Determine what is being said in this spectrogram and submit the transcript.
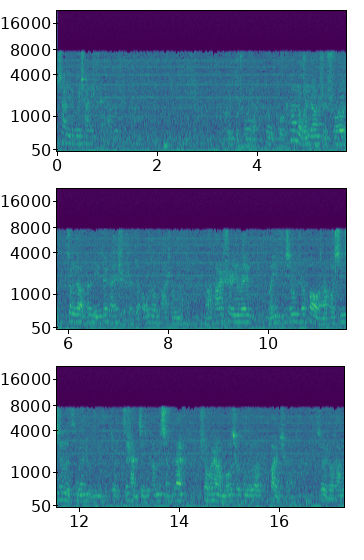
上帝的归上帝，台上归凯撒。可以补充一下，就我看的文章是说政教分离最开始是在欧洲发生的，然后它是因为文艺复兴之后，然后新兴的资本主义就是资产阶级，他们想在社会上谋求更多的话语权，所以说他们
